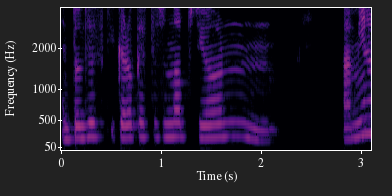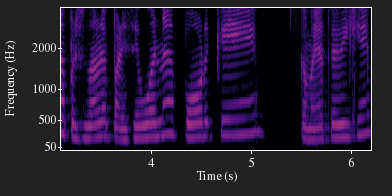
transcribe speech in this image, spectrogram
Entonces creo que esta es una opción, a mí en lo personal me parece buena porque, como ya te dije,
